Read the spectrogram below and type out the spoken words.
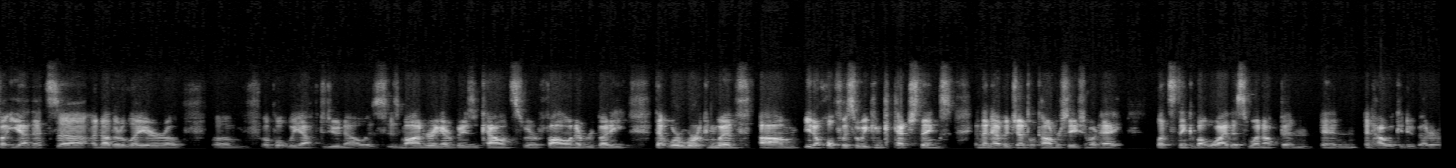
but yeah, that's uh, another layer of, of of what we have to do now is is monitoring everybody's accounts. We're following everybody that we're working with. Um, you know, hopefully, so we can catch things and then have a gentle conversation about, hey, let's think about why this went up and and and how we could do better.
